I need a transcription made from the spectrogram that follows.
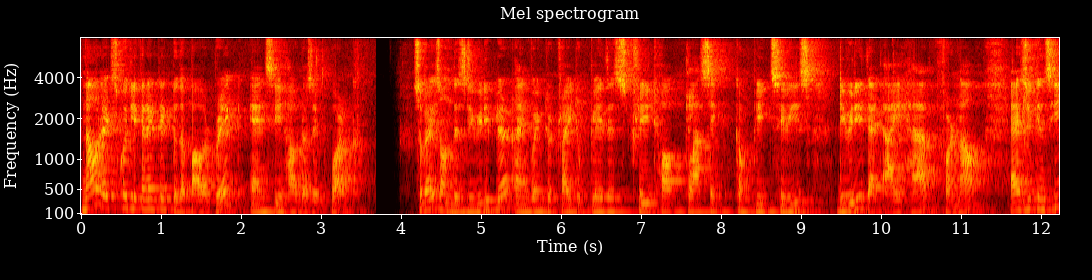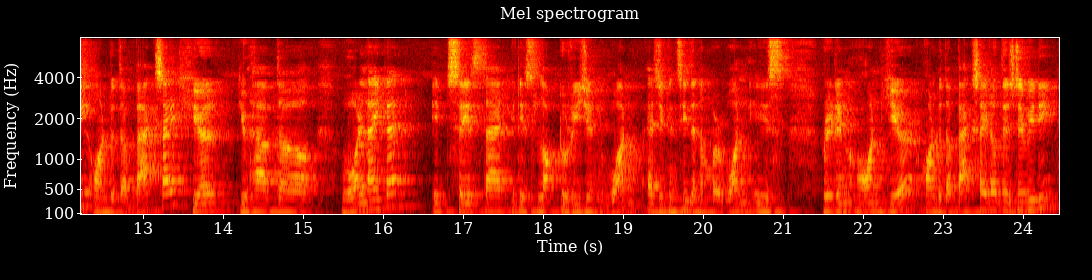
Now let's quickly connect it to the power brick and see how does it work so guys on this DVD player I am going to try to play this Street Hawk Classic Complete Series DVD that I have for now. As you can see onto the back side here you have the world icon. It says that it is locked to region 1. As you can see the number 1 is written on here onto the back side of this DVD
